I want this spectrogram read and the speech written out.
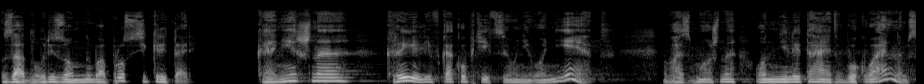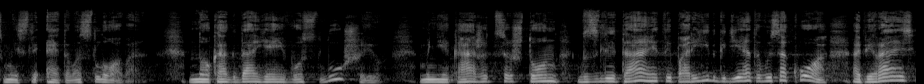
Задал резонный вопрос секретарь. Конечно, крыльев, как у птицы, у него нет, Возможно, он не летает в буквальном смысле этого слова, но когда я его слушаю, мне кажется, что он взлетает и парит где-то высоко, опираясь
